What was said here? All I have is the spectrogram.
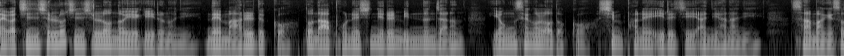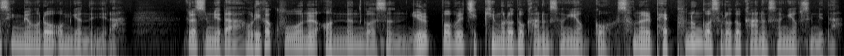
내가 진실로 진실로 너희에게 이르노니 내 말을 듣고 또 나 보내신 이를 믿는 자는 영생을 얻었고 심판에 이르지 아니하나니 사망에서 생명으로 옮겼느니라. 그렇습니다. 우리가 구원을 얻는 것은 율법을 지킴으로도 가능성이 없고 선을 베푸는 것으로도 가능성이 없습니다.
